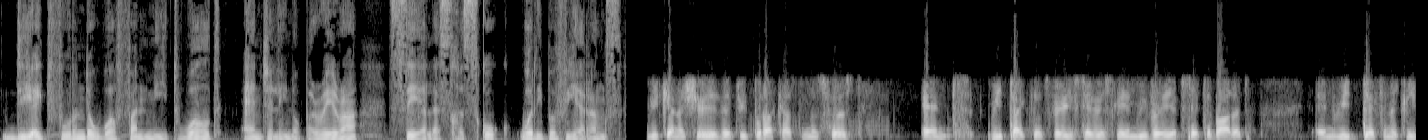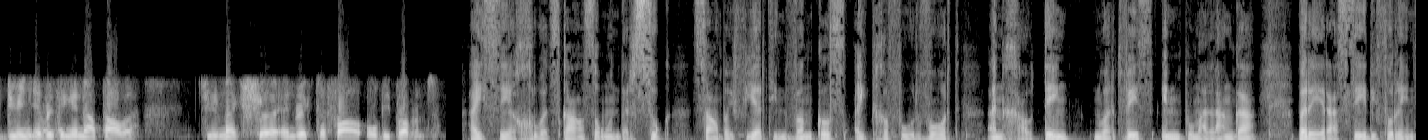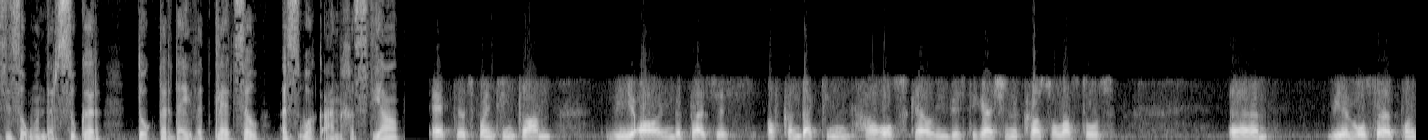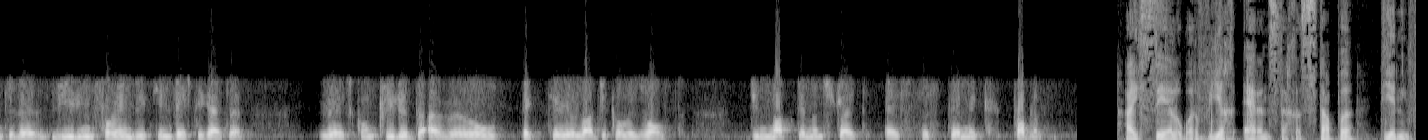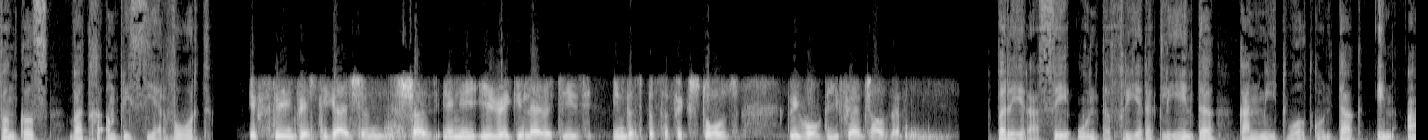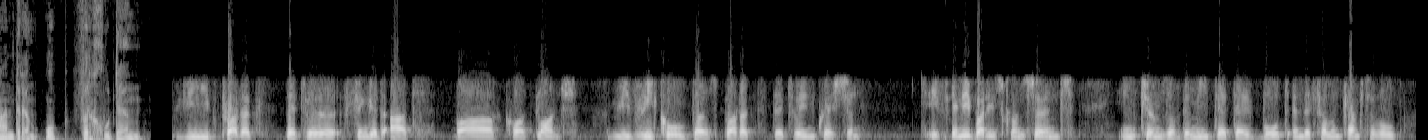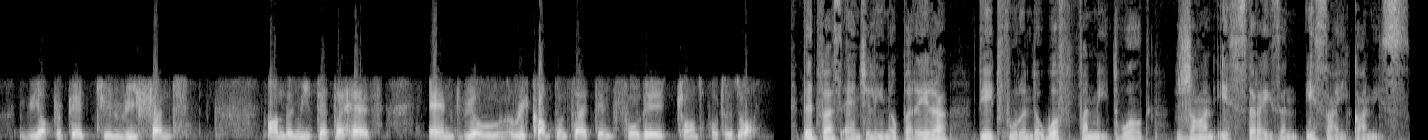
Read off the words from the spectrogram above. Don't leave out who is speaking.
Speaker 1: Die uitvoerende hoof van Meat World, Angelino Pereira, sê hulle is geskok oor die beweringe.
Speaker 2: We can assure you that we put our customers first and we take this very seriously and we're very upset about it and we're definitely doing everything in our power to make sure and rectify all the problems.
Speaker 1: Hy sê 'n grootskaalse ondersoek sal by 14 winkels uitgevoer word in Gauteng, Noordwes en Mpumalanga. Pereira sê die forensiese ondersoeker, Dr David Kletsou, is ook aangestel.
Speaker 2: At this point in time, we are in the process of conducting a whole-scale investigation across all our stores. Um, we have also appointed a leading forensic investigator who has concluded the overall bacteriological results do not demonstrate a systemic problem.
Speaker 1: Hy sê hulle oorweeg ernstige stappe teen die winkels wat geïmpliseer word.
Speaker 2: If the investigation shows any irregularities in the specific stores, we will defranchise them.
Speaker 1: Pereira sê ontevrede kliënte kan Meat World kontak en aandring op vergoeding.
Speaker 2: The products that were fingered out by Carte Blanche, we've recalled those products that were in question. If anybody is concerned in terms of the meat that they've bought and they feel uncomfortable, we are prepared to refund on the meat that they have and we'll recompensate them for their transport as well.
Speaker 1: Dit was Angelino Pereira, die uitvoerende hoof van Meat World, Jean Estreisen, SA Ikanis.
